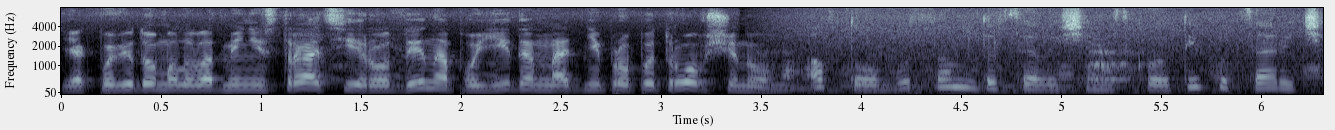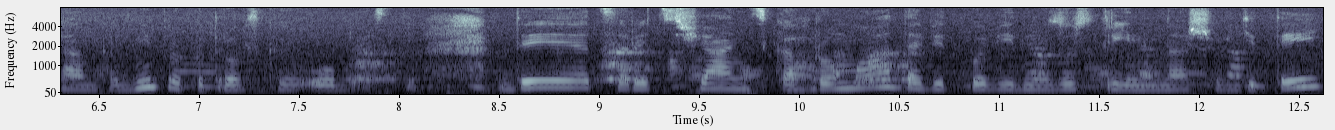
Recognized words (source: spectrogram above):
Як повідомили в адміністрації, родина поїде на Дніпропетровщину. автобусом до селища міського типу Царичанка Дніпропетровської області, де Царичанська громада відповідно зустріне наших дітей,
